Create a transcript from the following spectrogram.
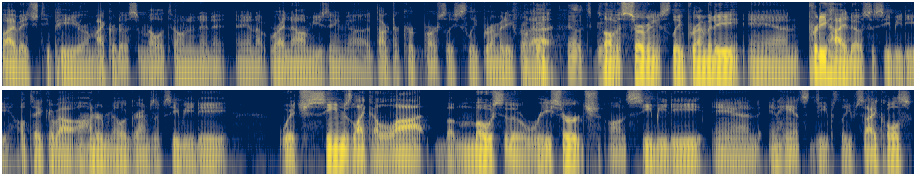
5-HTP or a microdose of melatonin in it. And uh, right now I'm using uh, Dr. Kirk Parsley Sleep Remedy for that. Yeah, that's good. So I'll have a serving of sleep remedy and pretty high dose of CBD. I'll take about 100 milligrams of CBD, which seems like a lot, but most of the research on CBD and enhanced deep sleep cycles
